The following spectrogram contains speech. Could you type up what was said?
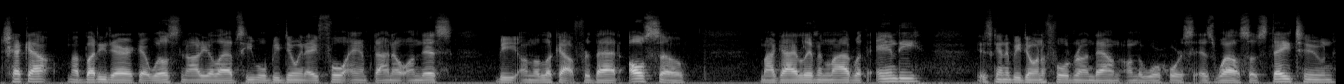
check out my buddy Derek at Wilson Audio Labs. He will be doing a full amp dyno on this. Be on the lookout for that. Also, my guy Living Loud with Andy is going to be doing a full rundown on the Warhorse as well. So stay tuned.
